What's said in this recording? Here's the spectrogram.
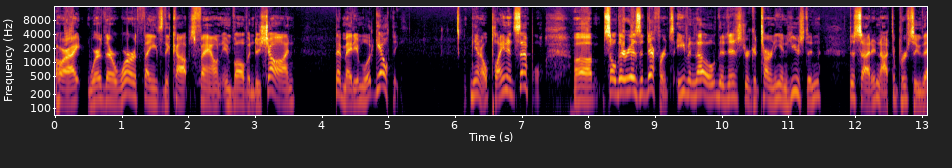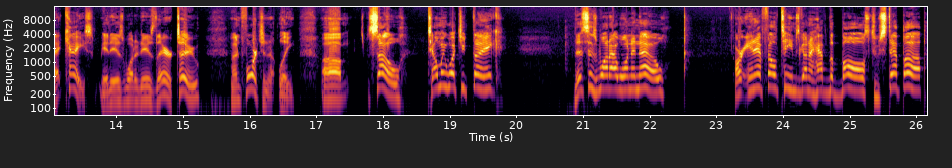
All right, where there were things the cops found involving Deshaun that made him look guilty you know, plain and simple. Uh, so there is a difference, even though the district attorney in Houston decided not to pursue that case. It is what it is there, too, unfortunately. Um, so tell me what you think. This is what I want to know. Are NFL teams going to have the balls to step up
